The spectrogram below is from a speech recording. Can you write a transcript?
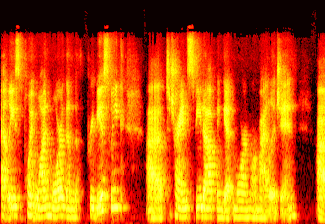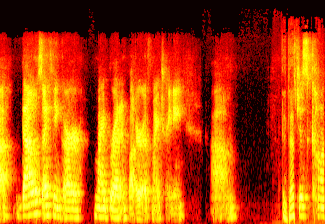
at least 0.1 more than the previous week uh, to try and speed up and get more and more mileage in. Uh, those, I think, are my bread and butter of my training. Um, and that's just con-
